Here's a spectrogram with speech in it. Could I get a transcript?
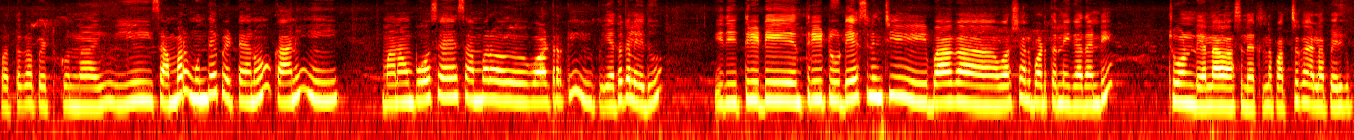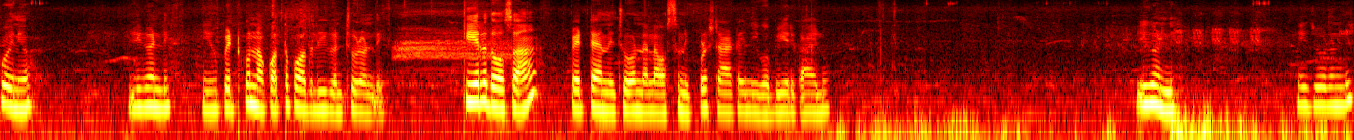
కొత్తగా పెట్టుకున్నాయి. ఈ సమ్మర్ ముందే పెట్టాను. కానీ మనం పోసే సమ్మర్ వాటర్కి ఎదగలేదు. ఇది three day three two days నుంచి బాగా వర్షాలు పడుతున్నాయి కదండి. చూడండి ఎలా అసలు ఎట్లా పచ్చగా ఎలా పెరిగిపోయినాయో. ఇగండి ఇవి పెట్టుకున్న కొత్త పాదులు ఇగండి చూడండి. కీర దోశ పెట్టాను. చూడండి ఎలా వస్తుంది. ఇప్పుడు స్టార్ట్ అయింది. ఇగో బీరకాయలు. ఇగోండి. ఇవి చూడండి.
